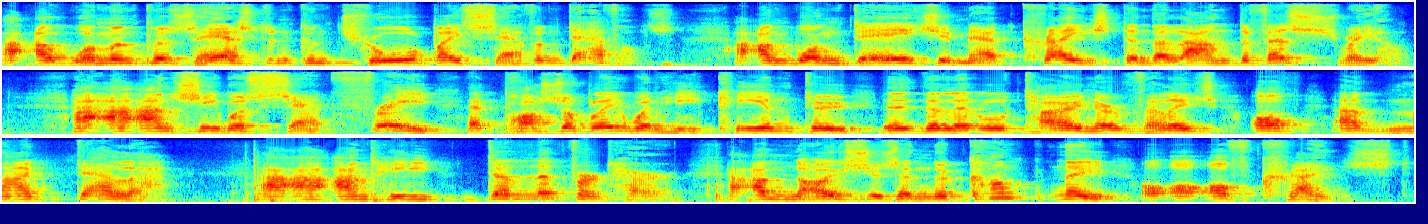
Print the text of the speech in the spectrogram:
a, woman possessed and controlled by seven devils. And one day she met Christ in the land of Israel. And she was set free, uh, possibly when he came to the little town or village of uh, Magdala. And he delivered her. And now she's in the company of Christ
